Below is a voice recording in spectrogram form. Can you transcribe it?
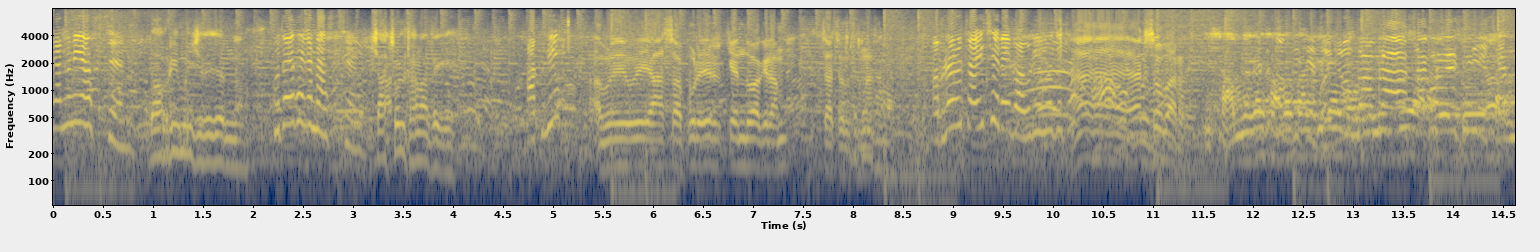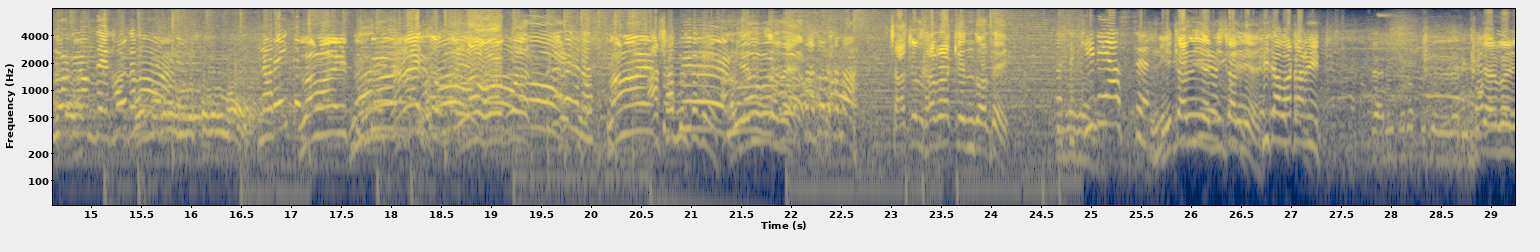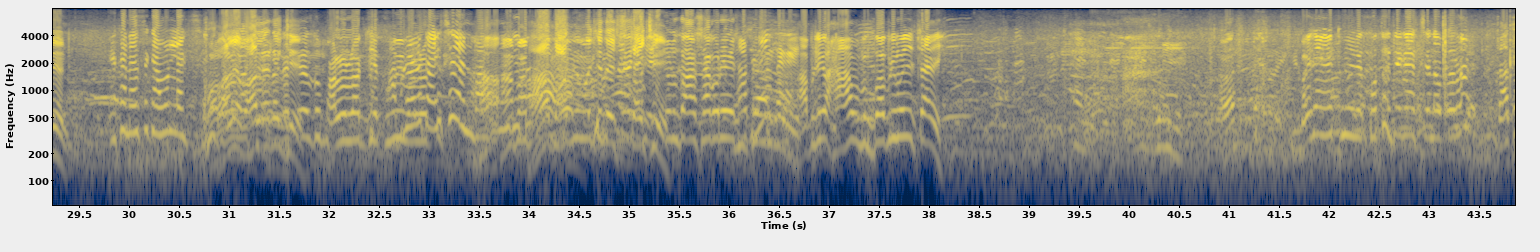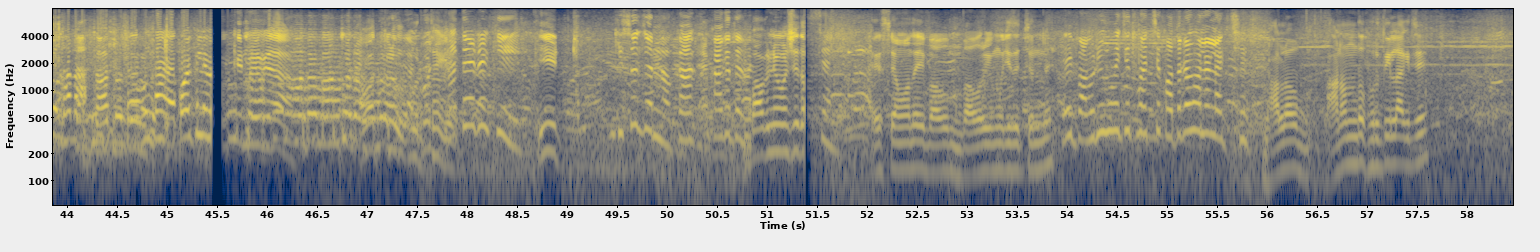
কেন নিয়ে আসছেন? বাবরি মসজিদের জন্য। কোথায় থেকে আসছেন? চাচল থানা থেকে। আপনি? আমি ওই আশাপুরের কেন্দুয়া গ্রাম চাচল থানা। আপনারা চাইছেন এই বাবরি মসজিদ? হ্যাঁ হ্যাঁ একশো বার নারাই তো চাচল থানা। কেন্দ্রতে আচ্ছা কি নিয়ে আসছেন? নিটাল নিয়ে নিটাল নিয়ে। ফিটার বানিয়ে এখানে এসে কেমন লাগছে? ভালো ভালো লাগছে। ভালো লাগছে খুবই আপনারা চাইছেন? বাবরি মসজিদ? হ্যাঁ বাবরি মসজিদ চাইছে। তো আশা করি আপনি হ্যাঁ বাবরি মসজিদ চাই। এক মিনিট আপনারা? থানা। থানা। কয় কিলোমিটার? কি? ইট। কিসের জন্য? কাকে দেবেন? মসজিদ? এসে আমাদের এই বাবু বাবরি মসজিদের জন্য। এই বাবরি মসজিদ হচ্ছে কতটা ভালো লাগছে? ভালো আনন্দ ফুর্তি লাগছে।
